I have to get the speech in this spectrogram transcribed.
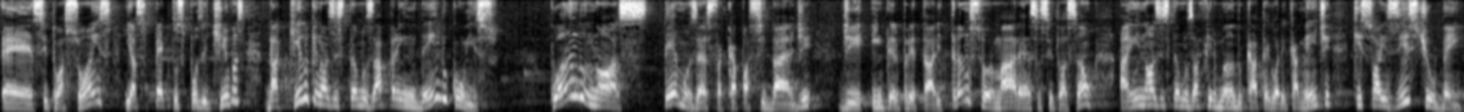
é, situações e aspectos positivos daquilo que nós estamos aprendendo com isso. Quando nós temos essa capacidade de interpretar e transformar essa situação, aí nós estamos afirmando categoricamente que só existe o bem.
